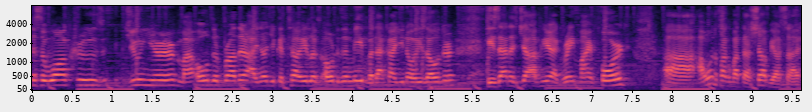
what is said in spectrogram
This is Juan Cruz Jr., my older brother. I know you can tell he looks older than me, but that's how you know he's older. He's at his job here at Grapevine Ford. Uh, I want to talk about that Shelby outside.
